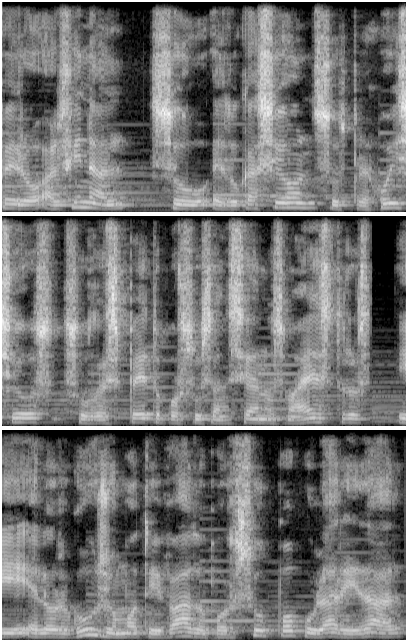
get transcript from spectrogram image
pero al final su educación, sus prejuicios, su respeto por sus ancianos maestros y el orgullo motivado por su popularidad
